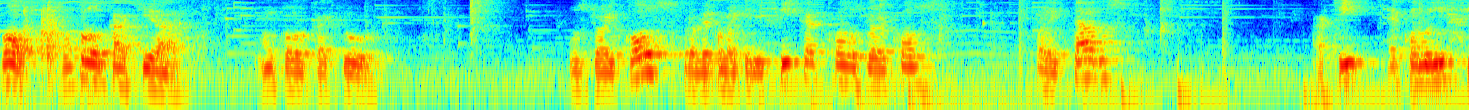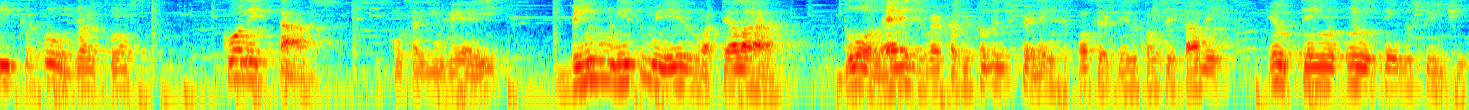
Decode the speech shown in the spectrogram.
Bom, vou colocar aqui a... Vamos colocar aqui o, os Joy-Cons, para ver como é que ele fica com os Joy-Cons conectados. Aqui é como ele fica com os Joy-Cons conectados. Vocês conseguem ver aí, bem bonito mesmo. A tela do OLED vai fazer toda a diferença, com certeza. Como vocês sabem, eu tenho um Nintendo Switch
